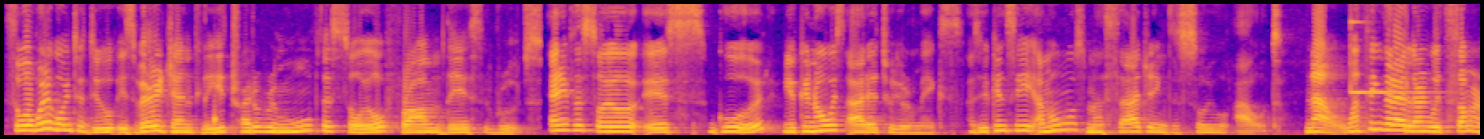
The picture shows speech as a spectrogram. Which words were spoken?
So what we're going to do is very gently try to remove the soil from these roots. And if the soil is good, you can always add it to your mix. As you can see, I'm almost massaging the soil out. Now, one thing that I learned with summer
